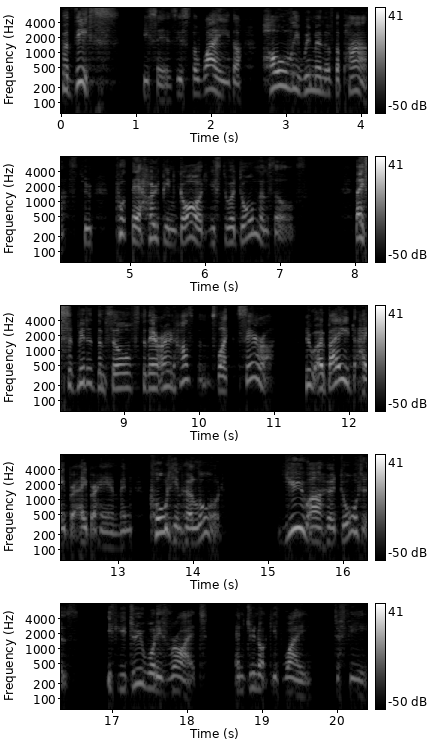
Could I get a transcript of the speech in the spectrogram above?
For this, he says, is the way the holy women of the past who put their hope in God used to adorn themselves. They submitted themselves to their own husbands, like Sarah, who obeyed Abraham and called him her Lord. You are her daughters if you do what is right and do not give way to fear.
